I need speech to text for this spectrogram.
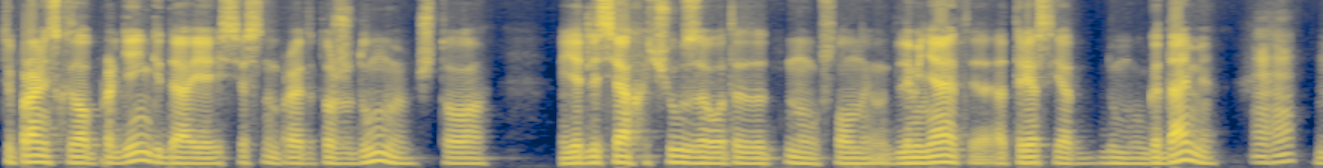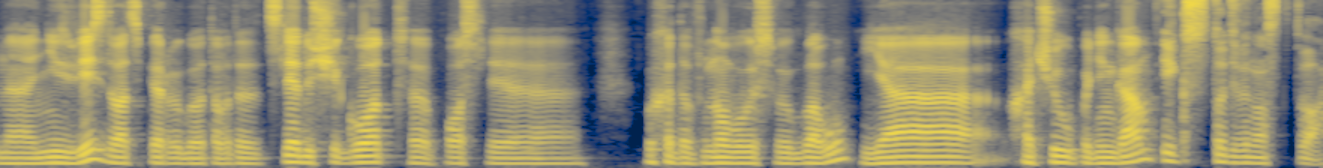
Ты правильно сказал про деньги, да, я, естественно, про это тоже думаю, что я для себя хочу за вот этот, ну, условно, для меня это отрез, я думаю, годами, угу. не весь 21 год, а вот этот следующий год после выхода в новую свою главу. Я хочу по деньгам. X192.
